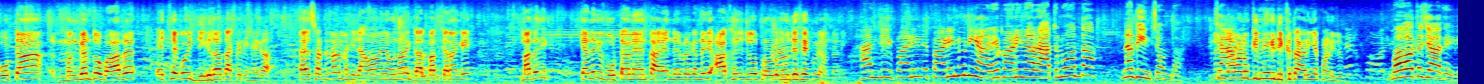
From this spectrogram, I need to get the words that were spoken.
ਵੋਟਾਂ ਮੰਗਣ ਤੋਂ ਬਾਅਦ ਇੱਥੇ ਕੋਈ ਦਿਖਦਾ ਤੱਕ ਨਹੀਂ ਹੈਗਾ। ਸਾਡੇ ਨਾਲ ਮਹਿਲਾਵਾਂ ਨੇ ਉਹਨਾਂ ਨਾਲ ਗੱਲਬਾਤ ਕਰਾਂਗੇ। ਮਾਤਾ ਜੀ ਕਹਿੰਦੇ ਵੀ ਵੋਟਾਂ ਲੈਣ ਤਾਂ ਆ ਜਾਂਦੇ ਨੇ ਪਰ ਕਹਿੰਦੇ ਵੀ ਆਖਰ 'ਚ ਜਦੋਂ ਪ੍ਰੋਬਲਮ ਹੁੰਦੀ ਫਿਰ ਕੋਈ ਆਉਂਦਾ ਨਹੀਂ। ਹਾਂਜੀ ਪਾਣੀ ਲੈ ਪਾਣੀ ਨੂੰ ਨਹੀਂ ਆ ਰਹੇ। ਪਾਣੀ ਨਾ ਰਾਤ ਨੂੰ ਆਉਂਦਾ ਨਾ ਦਿਨ ਚ ਆਉਂਦਾ। ਮਹਿਲਾਵਾਂ ਨੂੰ ਕਿੰਨੀਆਂ ਕੁ ਦਿੱਕਤਾਂ ਆ ਰਹੀਆਂ ਪਾਣੀ ਤੋਂ ਬਿਨਾਂ? ਬਹੁਤ ਜ਼ਿਆਦੇ।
